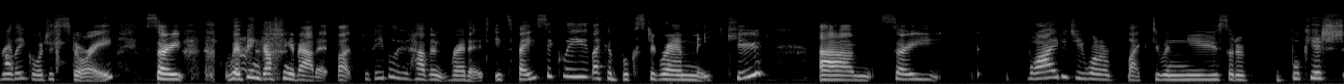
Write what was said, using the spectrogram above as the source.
really gorgeous story. So we've been gushing about it, but for people who haven't read it, it's basically like a bookstagram meet cute. Um, so why did you want to like do a new sort of bookish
